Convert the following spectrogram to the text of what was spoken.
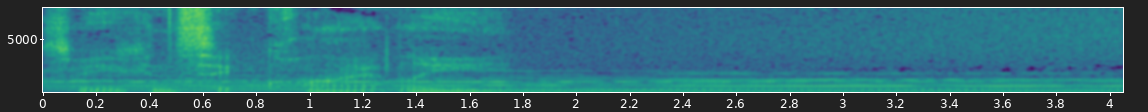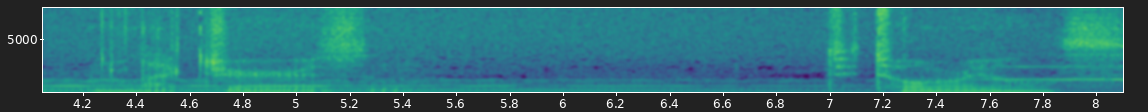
So you can sit quietly in lectures and tutorials.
